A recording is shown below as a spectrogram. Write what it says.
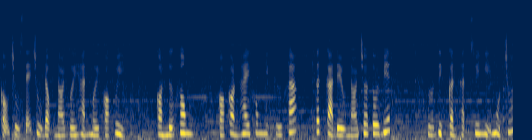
cậu chủ sẽ chủ động nói với hắn mới có quỷ. Còn nữa không? Có còn hay không những thứ khác? Tất cả đều nói cho tôi biết. Hứa dịch cẩn thận suy nghĩ một chút,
